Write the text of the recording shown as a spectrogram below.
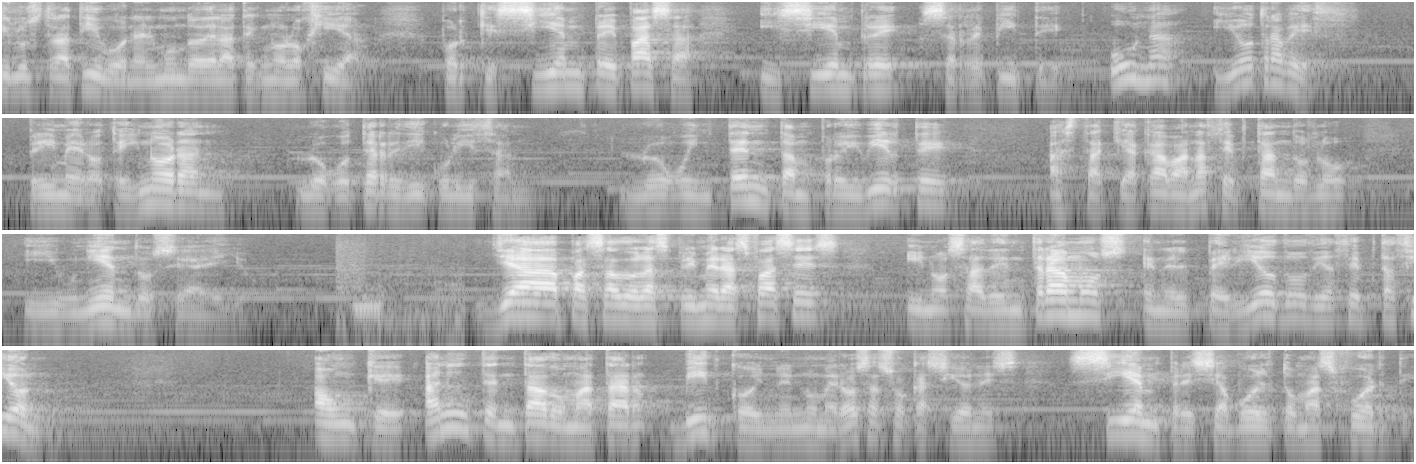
ilustrativo en el mundo de la tecnología, porque siempre pasa y siempre se repite una y otra vez. Primero te ignoran, luego te ridiculizan, luego intentan prohibirte hasta que acaban aceptándolo y uniéndose a ello. Ya ha pasado las primeras fases y nos adentramos en el periodo de aceptación. Aunque han intentado matar Bitcoin en numerosas ocasiones, siempre se ha vuelto más fuerte,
